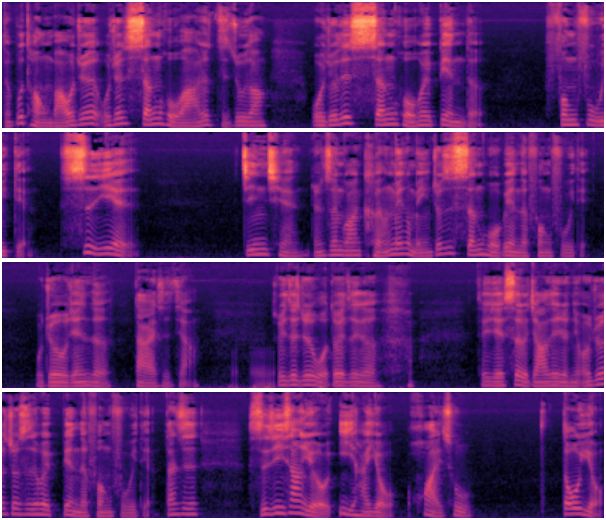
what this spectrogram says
的不同吧，我觉得，我觉得生活啊，就只注重，我觉得生活会变得丰富一点，事业、金钱、人生观可能没什么影响，就是生活变得丰富一点。我觉得我今天的大概是这样，所以这就是我对这个这些社交这些人群，我觉得就是会变得丰富一点，但是实际上有益还有坏处都有。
